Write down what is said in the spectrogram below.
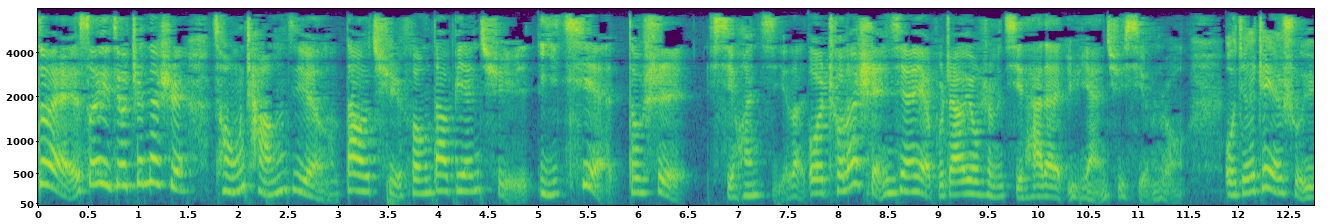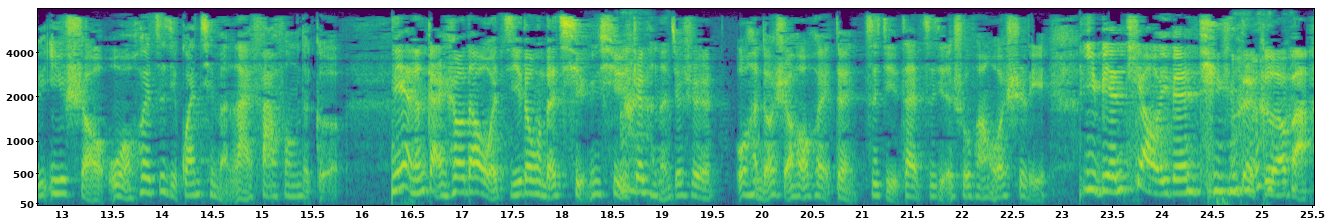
对，所以就真的是从场景到曲风到编曲，一切都是喜欢极了。我除了神仙，也不知道用什么其他的语言去形容。我觉得这也属于一首我会自己关起门来发疯的歌。你也能感受到我激动的情绪，这可能就是我很多时候会对自己在自己的书房卧室里一边跳一边听的歌吧。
